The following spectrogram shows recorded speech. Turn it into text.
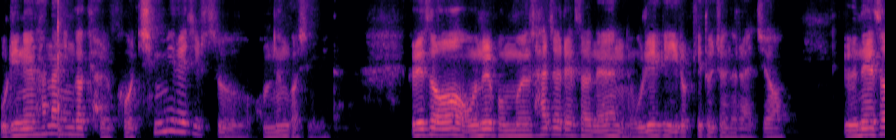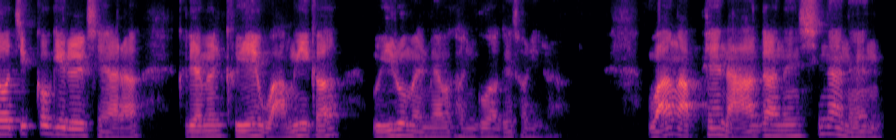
우리는 하나님과 결코 친밀해질 수 없는 것입니다. 그래서 오늘 본문 4절에서는 우리에게 이렇게 도전을 하죠. 은에서 찌꺼기를 제하라. 그리하면 그의 왕위가 의로 말미암아 견고하게 서리라. 왕 앞에 나아가는 신하는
